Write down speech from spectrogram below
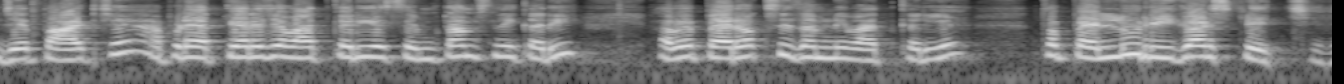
જે પાર્ટ છે, આપણે અત્યારે જે વાત કરીએ સિમ્ટમ્સની કરી, હવે પેરોક્સિઝમની વાત કરીએ, તો પહેલું રીગર સ્ટેજ છે.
